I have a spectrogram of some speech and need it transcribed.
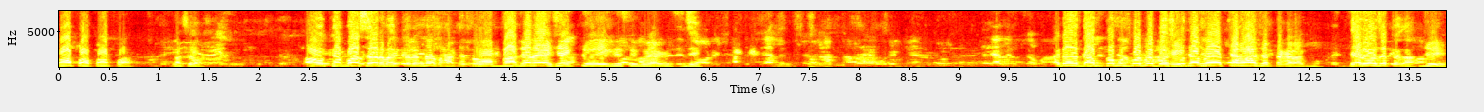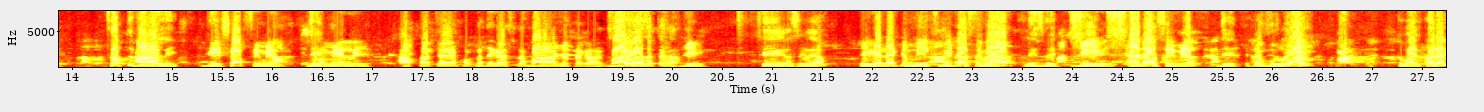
পাপা পাপা। আসো। আর খেপা আছে আর বাইক করেন না হাটে তো ও বাজারে এসে একটু এগ্রেসিভ হয়ে গেছে জি। এটা দাম কেমন পড়বে? ভাই তেরো হাজার টাকা রাখব। তেরো হাজার টাকা? জি। সব তো ফিমেলই জি সব ফিমেল। কোনো মেল নেই। আপনার চায়ের পক্ষ থেকে আসলে বারো হাজার টাকা রাখব। বারো হাজার টাকা? জি। ঠিক আছে ভাইয়া। এখানে একটা মিক্স বিট আছে ভাইয়া। মিক্স বিট জি অ্যাডাল্ট ফিমেল জি। এটা ব্লু আই একটু বাইর করেন।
